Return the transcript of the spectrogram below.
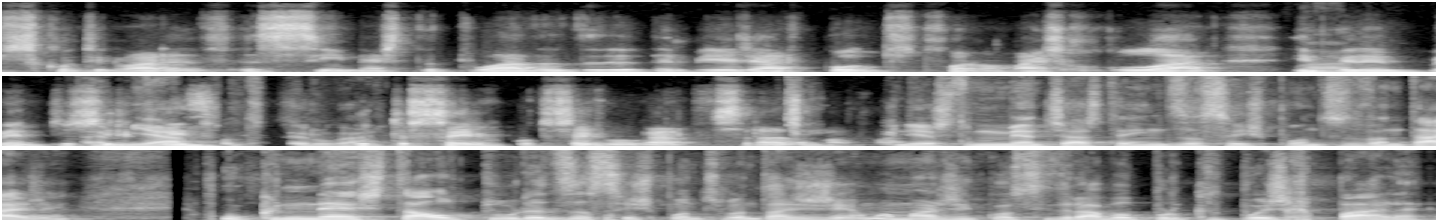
se continuar assim nesta toada de amealhar pontos de forma mais regular, ah, independentemente do circuito, o terceiro, lugar. O, terceiro, o terceiro lugar será Sim, da McLaren. Neste momento já tem 16 pontos de vantagem, o que nesta altura, 16 pontos de vantagem, já é uma margem considerável, porque depois repara,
